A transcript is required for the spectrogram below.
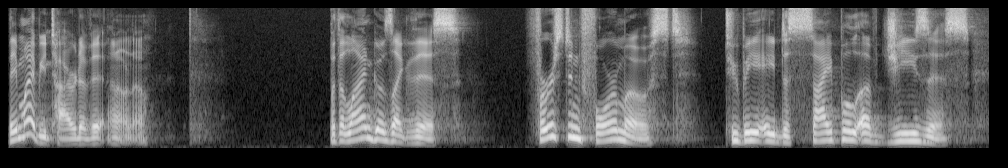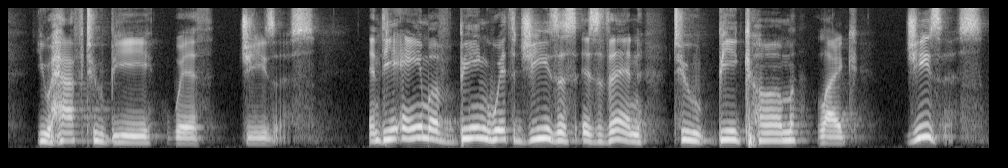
they might be tired of it. I don't know. But the line goes like this First and foremost, to be a disciple of Jesus, you have to be with Jesus. And the aim of being with Jesus is then to become like Jesus.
